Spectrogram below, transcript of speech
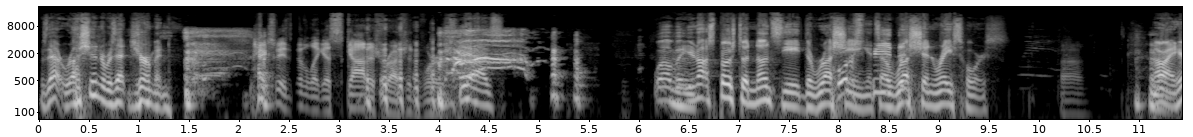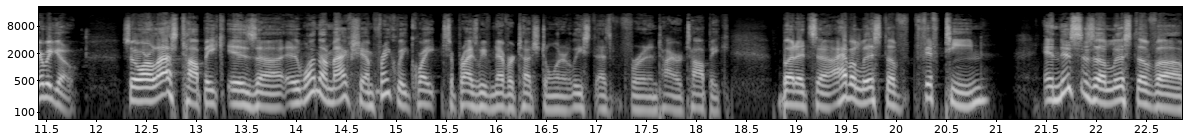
was that Russian or was that German? Actually, it's kind of like a Scottish Russian horse. yes. Well, but you're not supposed to enunciate the rushing. It's a. Russian racehorse. Uh, All right, here we go. So our last topic is uh, one that I'm actually, I'm frankly quite surprised we've never touched on, or at least as for an entire topic. But it's, uh, I have a list of 15, and this is a list of, uh,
